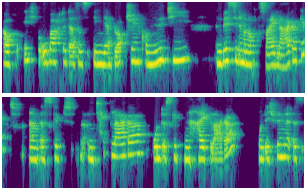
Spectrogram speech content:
auch ich beobachte, dass es in der Blockchain-Community ein bisschen immer noch zwei Lager gibt. Ähm, es gibt ein Tech-Lager und es gibt ein Hype-Lager. Und ich finde, es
